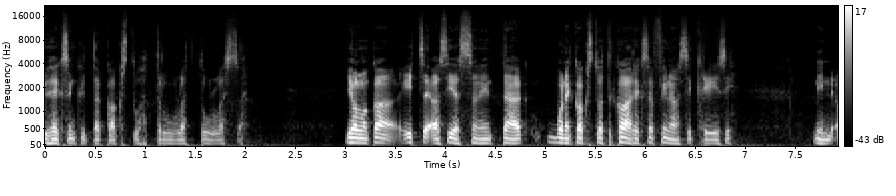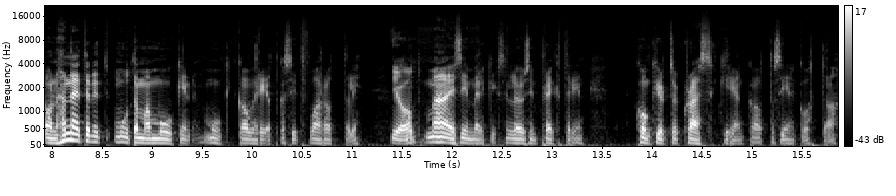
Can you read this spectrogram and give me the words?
90-2000-luvulle tullessa, jolloin itse asiassa niin tämä vuoden 2008 finanssikriisi, niin onhan näitä nyt muutama muukin, muukin kaveri, jotka sitten varoitteli. Joo. Mut mä esimerkiksi löysin Prechterin Computer Crash-kirjan kautta siinä kohtaa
